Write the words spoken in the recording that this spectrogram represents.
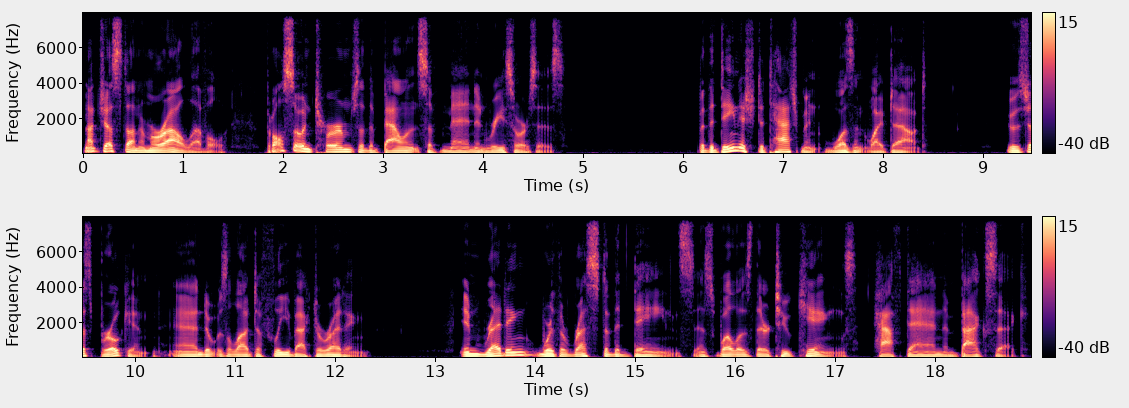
not just on a morale level, but also in terms of the balance of men and resources. But the Danish detachment wasn't wiped out. It was just broken, and it was allowed to flee back to Reading. In Reading were the rest of the Danes, as well as their two kings, Halfdan and Bagsec.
